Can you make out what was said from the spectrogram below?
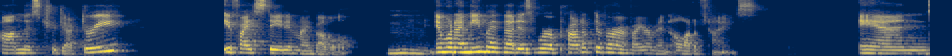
on this trajectory if I stayed in my bubble. Mm. And what I mean by that is we're a product of our environment a lot of times. And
